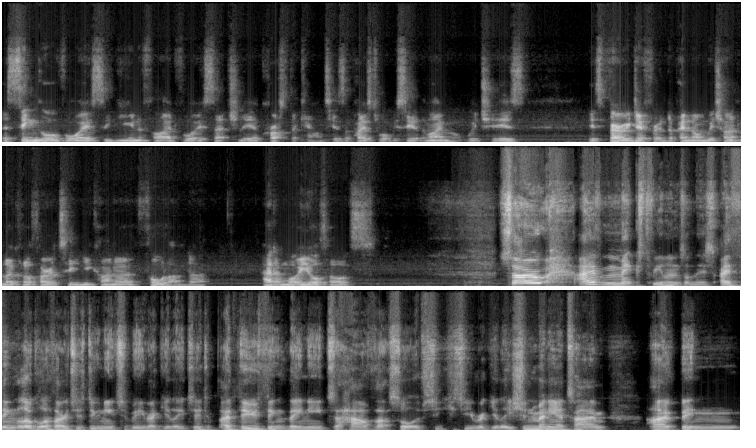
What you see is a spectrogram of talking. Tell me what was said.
a single voice, a unified voice actually across the county, as opposed to what we see at the moment, which is it's very different depending on which local authority you kind of fall under. Adam, what are your thoughts? So I have mixed feelings on this. I think local authorities do need to be regulated. I do think they need to have that sort of CQC regulation. Many a time I've been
